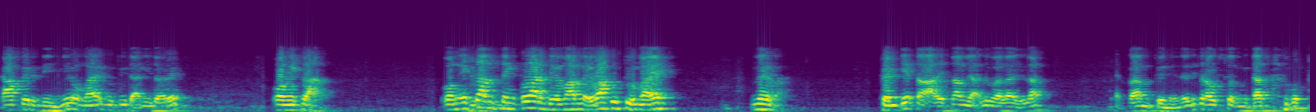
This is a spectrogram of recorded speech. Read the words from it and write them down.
kafir dini kudu tidak sore wong Islam. Wong Islam sing kelar dia mame mewah kudu omahe mewah. Dan kita al Islam ya lu wala ilah. Ya paham tuh Jadi terus usut minta sanggup.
